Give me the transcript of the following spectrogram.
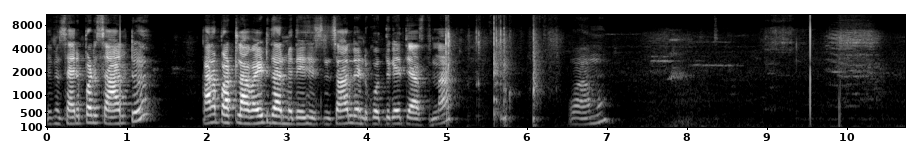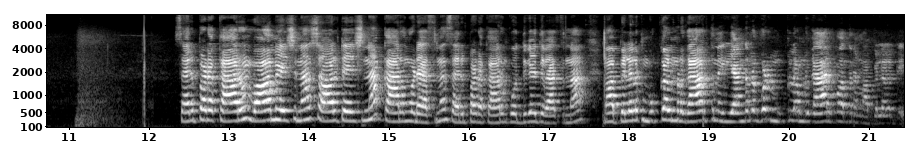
ఇక సరిపడ సాల్ట్. కనపట్ల వైట్ దాని మీద వేసేసిన. చాలు రెండు కొద్దిగా అయితే వేస్తున్నా. వాము. సరిపడ కారం వామ్ వేసిన సాల్ట్ వేసిన కారం కూడా వేస్తున్నా సరిపడ కారం కొద్దిగా అయితే వేస్తున్నా. మా పిల్లలకి ముక్కలు ముడు గారుతున్నాయి ఈ ఎండలకు కూడా ముక్కలు ముడు గారిపోతున్నాయి మా పిల్లలకి.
